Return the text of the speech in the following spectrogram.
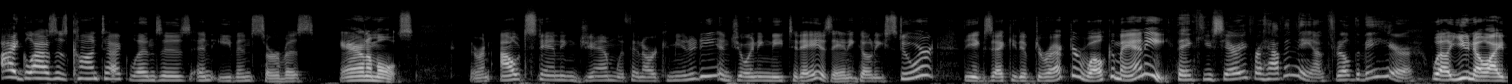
eyeglasses, contact lenses, and even service animals. They're an outstanding gem within our community. And joining me today is Annie Goni Stewart, the executive director. Welcome, Annie. Thank you, Sherry, for having me. I'm thrilled to be here. Well, you know, I,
